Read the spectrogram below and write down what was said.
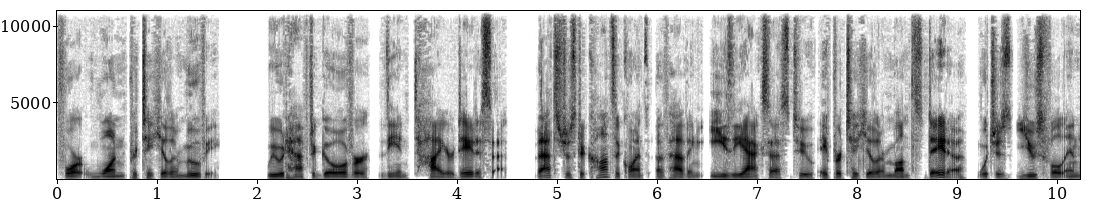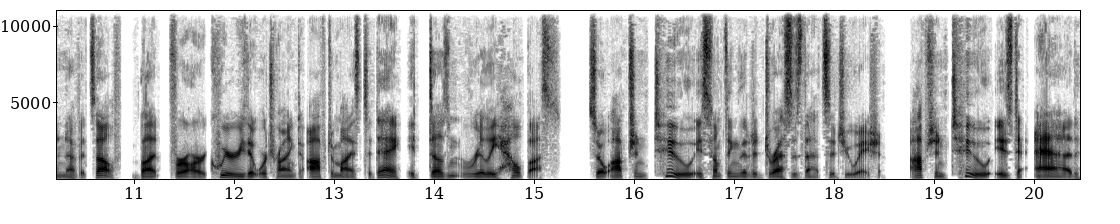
for one particular movie. We would have to go over the entire dataset. That's just a consequence of having easy access to a particular month's data, which is useful in and of itself. But for our query that we're trying to optimize today, it doesn't really help us. So option two is something that addresses that situation. Option two is to add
